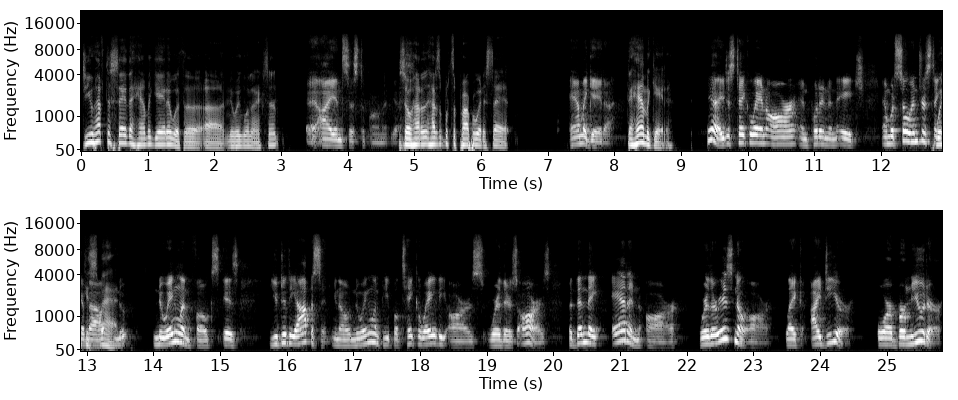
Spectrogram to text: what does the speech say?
Do you have to say the Hamagata with a uh, New England accent? I insist upon it. Yes. So how does, how does what's the proper way to say it? Hamagata. The Hamagata. Yeah, you just take away an R and put in an H. And what's so interesting Wicked about New, New England folks is you do the opposite. You know, New England people take away the R's where there's R's, but then they add an R where there is no R, like idea or Bermuda.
